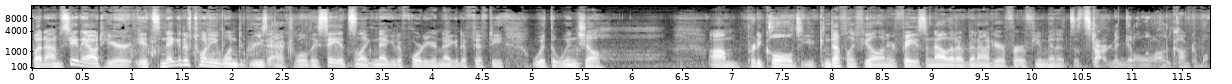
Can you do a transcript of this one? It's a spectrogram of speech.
But I'm standing out here. It's negative 21 degrees actual. They say it's like negative 40 or negative 50 with the wind chill um, pretty cold. You can definitely feel on your face. And now that I've been out here for a few minutes, it's starting to get a little uncomfortable.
